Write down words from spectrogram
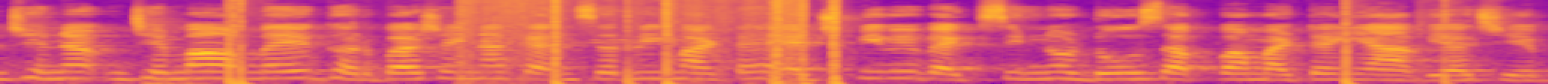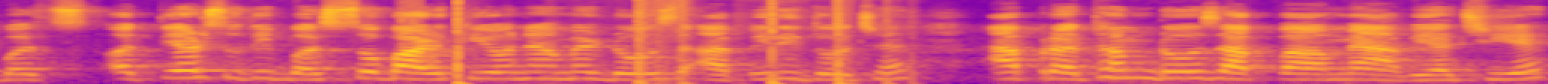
જેના, જેમાં અમે ગર્ભાશયના કેન્સરની માટે એચપીવી વેક્સિનનો ડોઝ આપવા માટે અહીંયા આવ્યા છીએ. બસ, અત્યાર સુધી બસો બાળકીઓને અમે ડોઝ આપી દીધો છે. આ પ્રથમ ડોઝ આપવા અમે આવ્યા છીએ.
